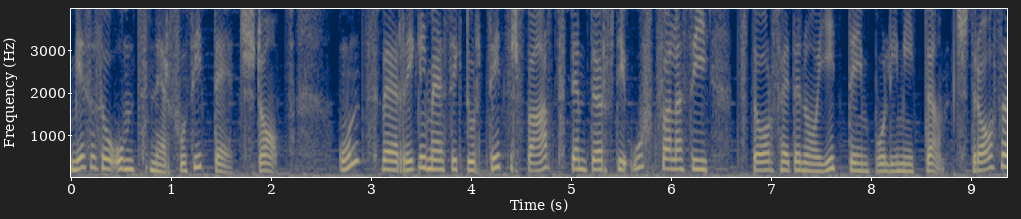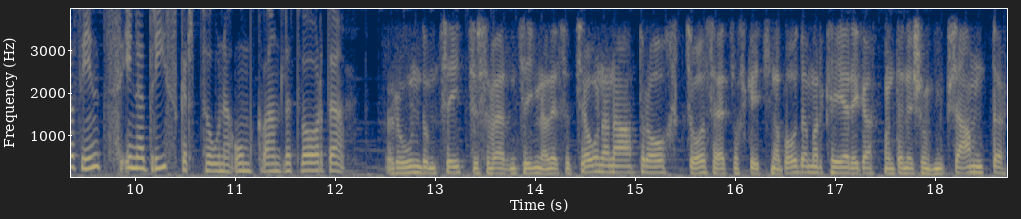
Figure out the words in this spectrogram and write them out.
wie es so um die Nervosität steht. Und wer regelmäßig durch die Sitzers fährt, dem dürfte aufgefallen sein, das Dorf hat eine neue Tempolimite. Die Strassen sind in eine 30er-Zone umgewandelt worden. Rund um die Sitzers werden Signalisationen angebracht. Zusätzlich gibt es noch Bodenmarkierungen. Und dann ist auf dem gesamten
